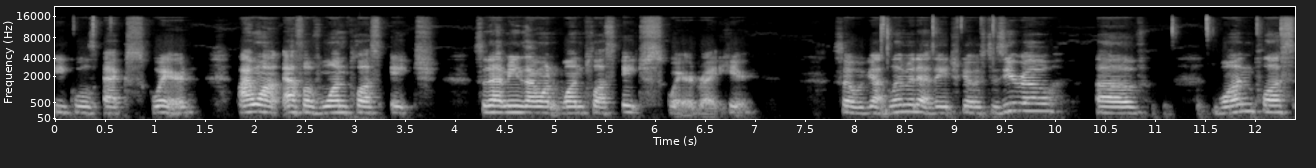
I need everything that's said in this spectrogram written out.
equals x squared, I want f of 1 plus h. So that means I want 1 plus h squared right here. So we've got limit as h goes to 0 of 1 plus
